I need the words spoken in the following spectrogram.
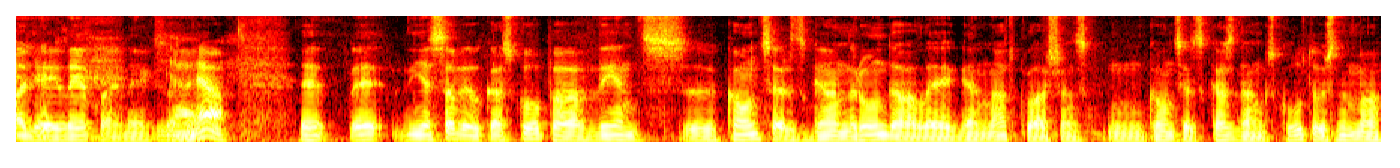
daļēji liepainieks. Jā, jā. E, ja savilkās kopā viens e, koncerts gan Rundālē, gan atklāšanas koncerts Kazdangas kultūras namā,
